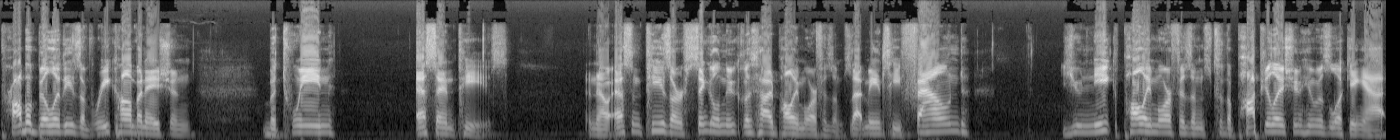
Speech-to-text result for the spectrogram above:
probabilities of recombination between SNPs. And now SNPs are single nucleotide polymorphisms. That means he found unique polymorphisms to the population he was looking at,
